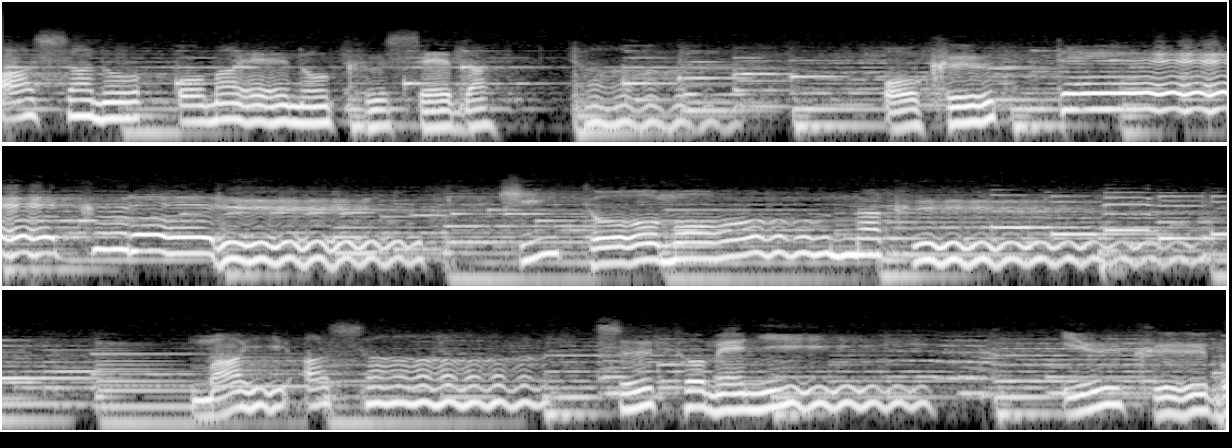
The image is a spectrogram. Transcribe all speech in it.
朝のお前の癖だった。送ってくれる。人もなく。毎朝勤めに行く僕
